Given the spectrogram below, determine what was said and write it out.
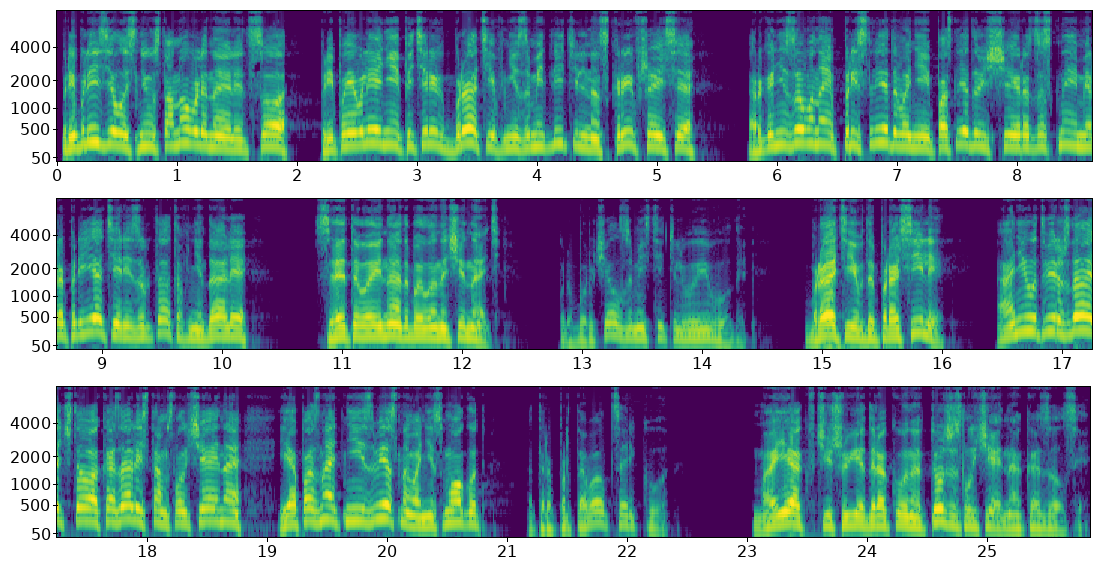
приблизилось неустановленное лицо, при появлении пятерых братьев незамедлительно скрывшееся Организованное преследование и последующие разыскные мероприятия результатов не дали. — С этого и надо было начинать, — пробурчал заместитель воеводы. — Братьев допросили? — Они утверждают, что оказались там случайно и опознать неизвестного не смогут, — отрапортовал Царько. — Маяк в чешуе дракона тоже случайно оказался.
